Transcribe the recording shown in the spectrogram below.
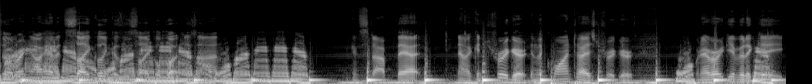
So right now I have it cycling because the cycle button is on. I can stop that. Now I can trigger in the quantized trigger. Whenever I give it a gate,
